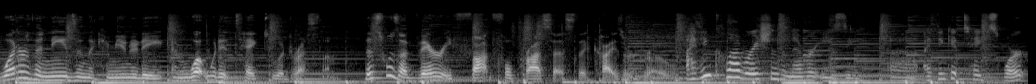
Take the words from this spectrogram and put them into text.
What are the needs in the community and what would it take to address them? This was a very thoughtful process that Kaiser drove. I think collaboration's never easy. Uh, I think it takes work.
